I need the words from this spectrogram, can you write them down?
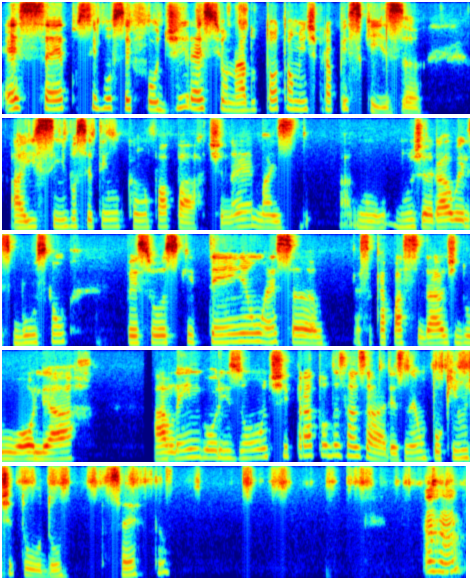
exceto se você for direcionado totalmente para a pesquisa. Aí sim você tem um campo à parte, né? Mas no, no geral eles buscam pessoas que tenham essa essa capacidade do olhar além do horizonte para todas as áreas, né? Um pouquinho de tudo, certo? Uhum.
